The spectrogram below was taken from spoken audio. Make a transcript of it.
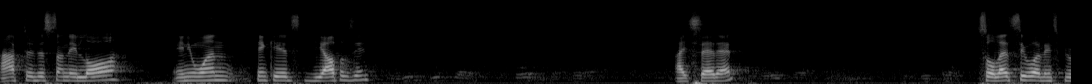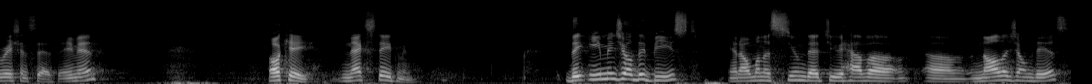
After the Sunday Law? Anyone think it's the opposite? I said that? So let's see what inspiration says. Amen? Okay, next statement. The image of the beast, and I'm going to assume that you have a, a, knowledge on this,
